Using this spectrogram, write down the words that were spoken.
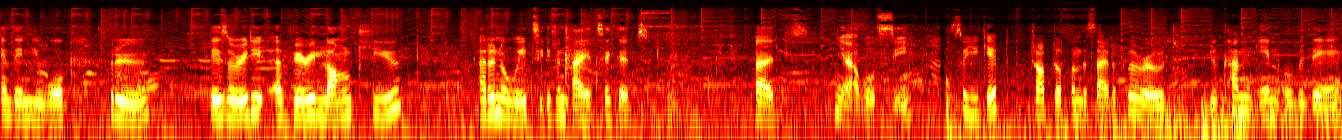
and then you walk through. There's already a very long queue. I don't know where to even buy a ticket. But yeah, we'll see. So you get dropped off on the side of the road. You come in over there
